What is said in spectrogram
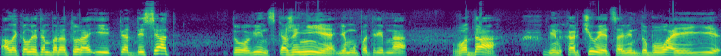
але коли температура і 50, то він скаженіє, йому потрібна вода, він харчується, він добуває її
